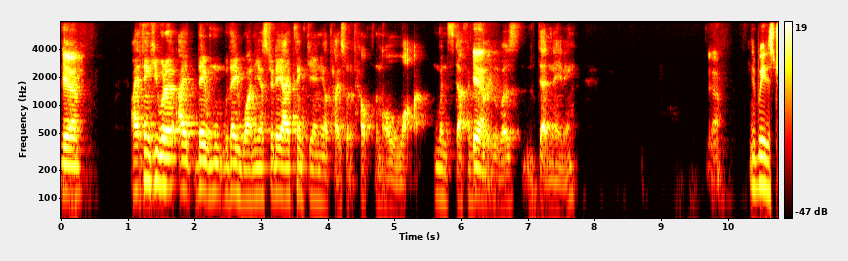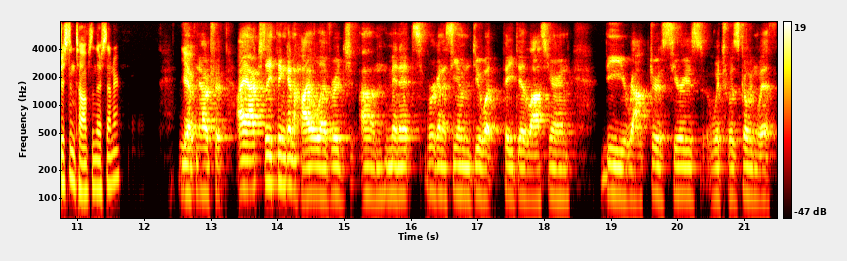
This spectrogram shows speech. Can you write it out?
Yeah. I think he would have. I they they won yesterday. I think Daniel Theis would have helped them a lot when Stephen Yeah. Curry was detonating. Yeah. Wait, is Tristan Thompson their center? Yep. Now, tri- I actually think in high leverage um, minutes, we're going to see him do what they did last year in the Raptors series, which was going with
